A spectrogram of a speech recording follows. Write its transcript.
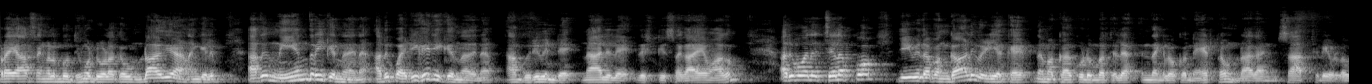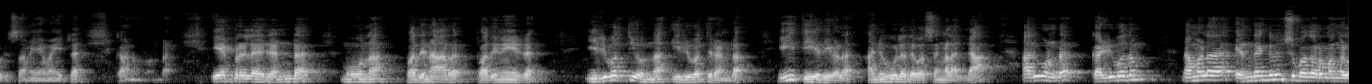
പ്രയാസങ്ങളും ബുദ്ധിമുട്ടുകളൊക്കെ ഉണ്ടാകുകയാണെങ്കിലും അത് നിയന്ത്രിക്കുന്നതിന് അത് പരിഹരിക്കുന്നതിന് ആ ഗുരുവിന്റെ നാലിലെ ദൃഷ്ടി സഹായമാകും. അതുപോലെ ചിലപ്പോൾ ജീവിത പങ്കാളി വഴിയൊക്കെ നമുക്ക് ആ കുടുംബത്തിൽ എന്തെങ്കിലുമൊക്കെ നേട്ടം ഉണ്ടാകാൻ സാധ്യതയുള്ള ഒരു സമയമായിട്ട് കാണുന്നുണ്ട്. ഏപ്രിൽ രണ്ട് മൂന്ന് പതിനാറ് പതിനേഴ് ഇരുപത്തിയൊന്ന് ഇരുപത്തിരണ്ട് ഈ തീയതികൾ അനുകൂല ദിവസങ്ങളല്ല. അതുകൊണ്ട് കഴിവതും നമ്മൾ എന്തെങ്കിലും ശുഭകർമ്മങ്ങൾ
